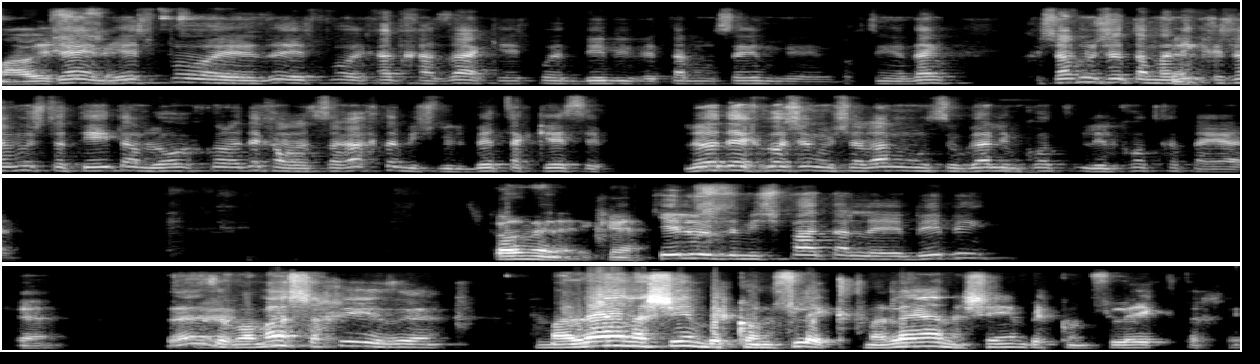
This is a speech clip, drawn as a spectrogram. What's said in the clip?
מעריך. כן, יש פה, אה, זה, יש פה אחד חזק, יש פה את ביבי וטל מוסרי לוחצים ידיים. חשבנו שאתה מנהיג, חשבנו שאתה תהיה איתם לאורך כל הדרך, אבל סרחת בשביל בצע כסף. לא יודע איך ראש הממשלה מסוגל ללחוץ- לך את היד. כל מיני, כן, כאילו זה משפט על אה, ביבי? כן. זה, זה ממש, אחי, זה מלא אנשים בקונפליקט, מלא אנשים בקונפליקט, אחי.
